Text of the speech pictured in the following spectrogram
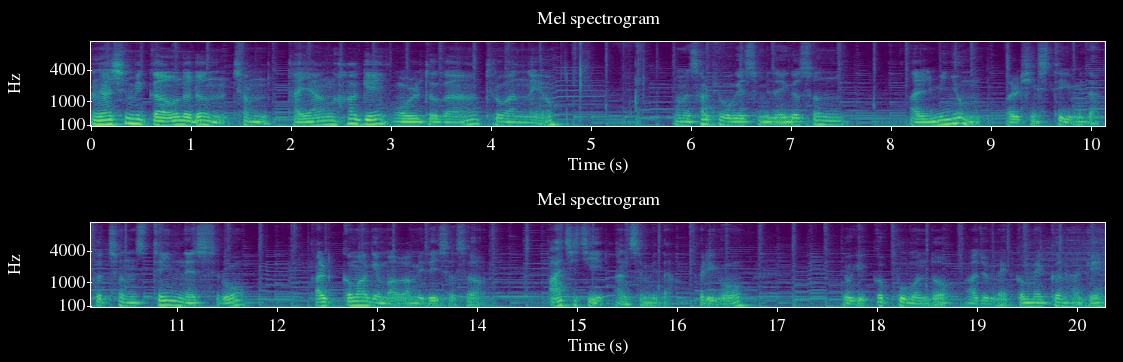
안녕하십니까. 오늘은 참 다양하게 올드가 들어왔네요. 한번 살펴보겠습니다. 이것은 알루미늄 얼싱 스틱입니다. 끝은 스테인레스로 깔끔하게 마감이 되어 있어서 빠지지 않습니다. 그리고 여기 끝부분도 아주 매끈매끈하게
